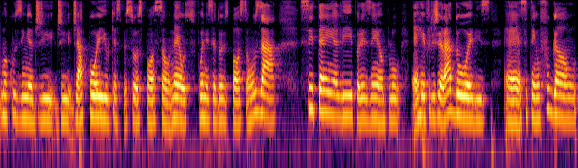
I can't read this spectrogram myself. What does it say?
uma cozinha de, de, de apoio que as pessoas possam, né, os fornecedores possam usar se tem ali, por exemplo, é, refrigeradores, é, se tem um fogão.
